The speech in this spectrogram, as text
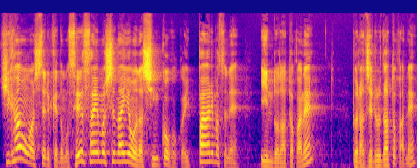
批判はしてるけども、制裁もしてないような新興国がいっぱいありますね。インドだとかね、ブラジルだとかね。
